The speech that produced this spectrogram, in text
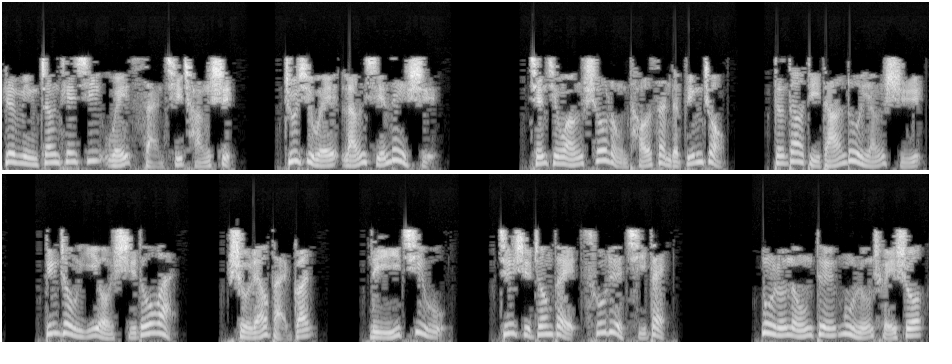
任命张天锡为散骑常侍，朱旭为郎协内史。前秦王收拢逃散的兵众，等到抵达洛阳时，兵众已有十多万，属辽百官，礼仪器物。军事装备粗略齐备。慕容农对慕容垂说：“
